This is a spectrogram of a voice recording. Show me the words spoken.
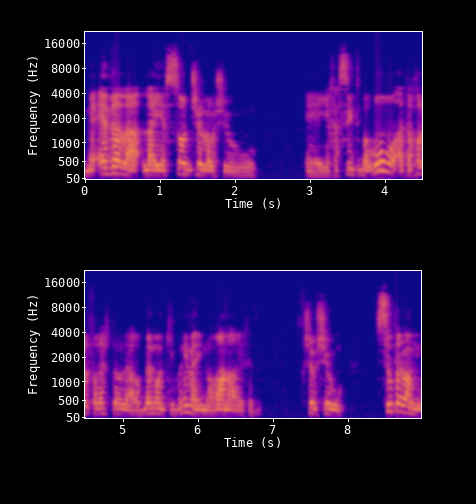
מעבר ל, ליסוד שלו שהוא אה, יחסית ברור, אתה יכול לפרש אותו להרבה מאוד כיוונים ואני נורא מעריך את זה. אני חושב שהוא סופר אמ-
